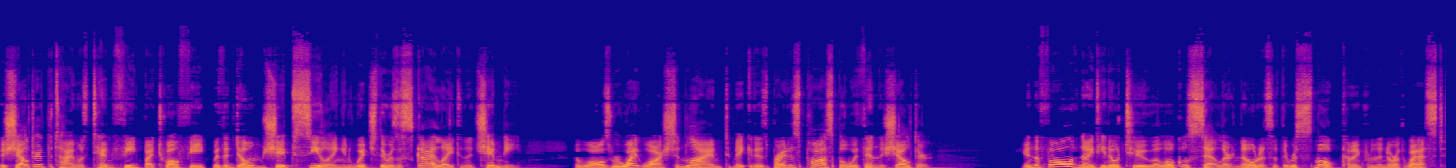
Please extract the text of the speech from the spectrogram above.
The shelter at the time was 10 feet by 12 feet with a dome shaped ceiling in which there was a skylight and a chimney. The walls were whitewashed and limed to make it as bright as possible within the shelter. In the fall of 1902, a local settler noticed that there was smoke coming from the northwest.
